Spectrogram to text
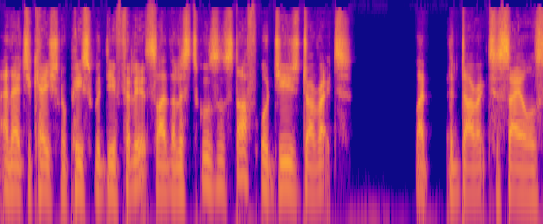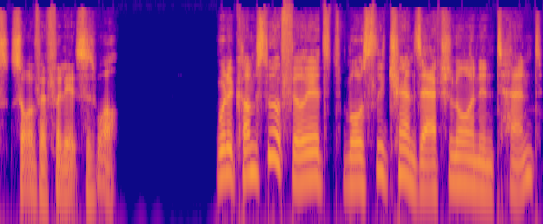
and educational piece with the affiliates, like the listicles and stuff, or do you use direct, like the direct to sales sort of affiliates as well? When it comes to affiliates, it's mostly transactional and intent.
